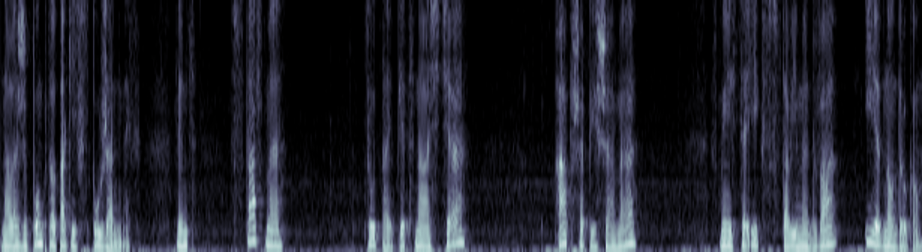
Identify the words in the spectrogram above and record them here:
należy punkt o takich współrzędnych. Więc wstawmy tutaj 15, a przepiszemy, w miejsce x wstawimy 2 i jedną drugą.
